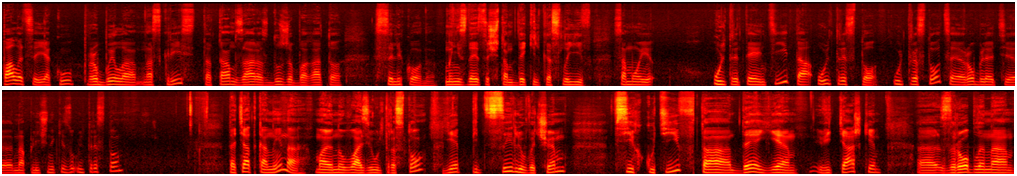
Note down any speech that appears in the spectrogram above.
палиця, яку пробила наскрізь, та там зараз дуже багато силікону. Мені здається, що там декілька слоїв самої Ультра TNT та Ультра 100. Ультра 100 це роблять е, наплічники з Ультра 100. Та ця тканина, маю на увазі Ультра 100, є підсилювачем всіх кутів та де є відтяжки, е, зроблена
